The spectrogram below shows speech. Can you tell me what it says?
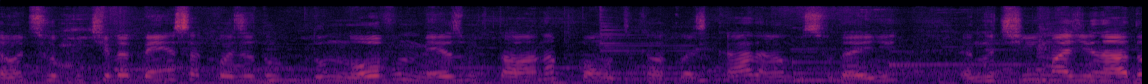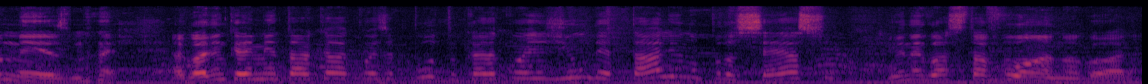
Então o disruptivo é bem essa coisa do, do novo mesmo que está lá na ponta, aquela coisa, caramba, isso daí eu não tinha imaginado mesmo. Né? Agora incrementar aquela coisa, puto, o cara corrigiu um detalhe no processo e o negócio está voando agora.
